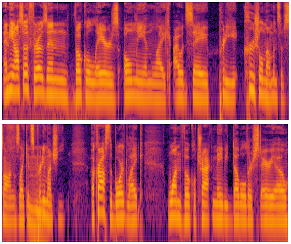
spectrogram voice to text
And he also throws in vocal layers only in like I would say pretty crucial moments of songs. Like it's pretty much across the board like one vocal track maybe doubled or stereo,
